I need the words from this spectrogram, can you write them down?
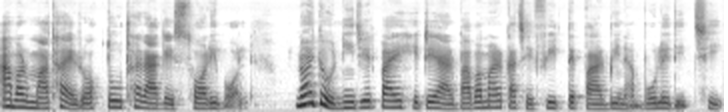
আমার মাথায় রক্ত ওঠার আগে সরি বল। নয়তো নিজের পায়ে হেঁটে আর বাবা মার কাছে ফিরতে পারবি না বলে দিচ্ছি।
